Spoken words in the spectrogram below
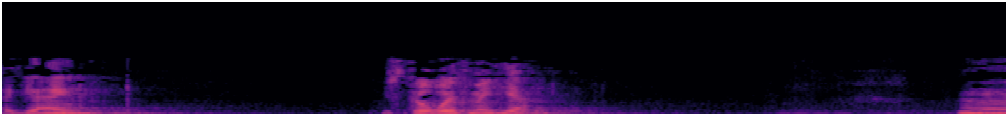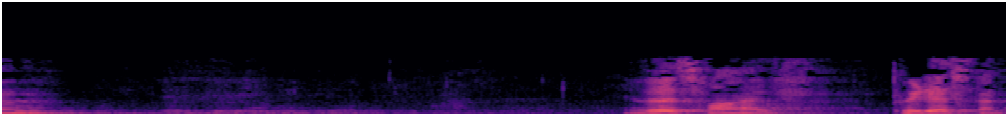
Again, you still with me here? Uh, verse 5 predestined.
